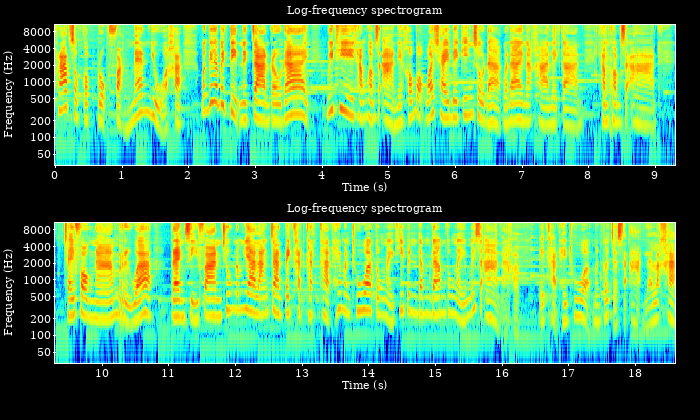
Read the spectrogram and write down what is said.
คราบสกปรกฝังแน่นอยู่อะค่ะ มันก็จะไปติดในจานเราได้ วิธีทำความสะอาดเนี่ยเขาบอกว่าใช้เบกกิ้งโซดาก็ได้นะคะ ในการทำความสะอาด ใช้ฟองน้ำหรือว่าแปรงสีฟันชุบน้ำยาล้างจานไปขัดขัดขัดให้มันทั่วตรงไหนที่เป็นดำๆตรงไหนไม่สะอาดอะครับไปขัดให้ทั่วมันก็จะสะอาดแล้วล่ะค่ะ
